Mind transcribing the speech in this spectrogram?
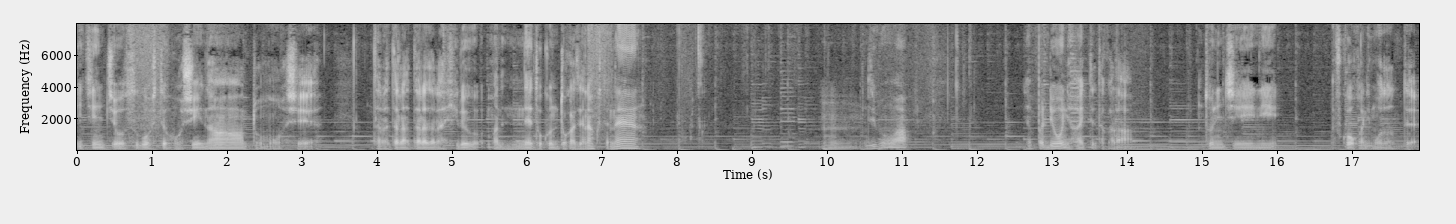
一日を過ごしてほしいなと思うしダラダラダラダラ昼まで寝とくんとかじゃなくてね。うん。自分はやっぱり寮に入ってたから土日に福岡に戻って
